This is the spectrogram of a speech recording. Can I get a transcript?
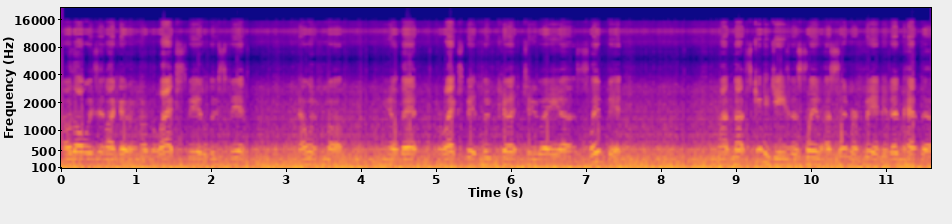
I was always in like a, a relaxed fit, a loose fit. And I went from a, you know, that relaxed fit boot cut to a uh, slim fit. Not, not skinny jeans, but a slim, a slimmer fit. It doesn't have the,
